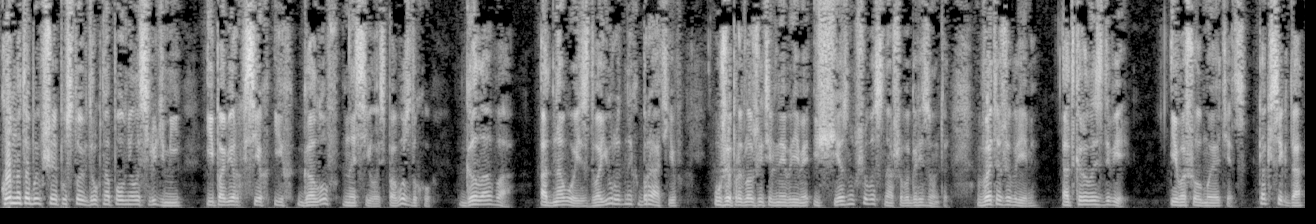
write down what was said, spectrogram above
Комната, бывшая пустой, вдруг наполнилась людьми, и поверх всех их голов носилась по воздуху голова одного из двоюродных братьев, уже продолжительное время исчезнувшего с нашего горизонта. В это же время открылась дверь, и вошел мой отец, как всегда,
